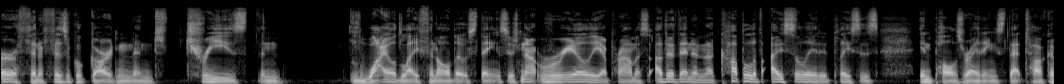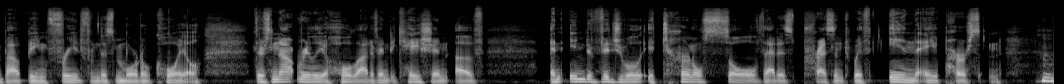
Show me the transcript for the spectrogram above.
earth and a physical garden and trees and wildlife and all those things. There's not really a promise, other than in a couple of isolated places in Paul's writings that talk about being freed from this mortal coil. There's not really a whole lot of indication of an individual eternal soul that is present within a person, hmm.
